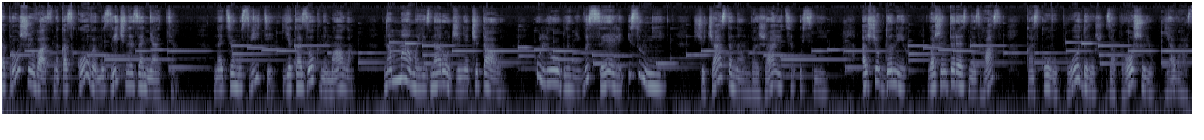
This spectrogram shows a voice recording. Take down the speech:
запрошую вас на казкове музичне заняття. На цьому світі є казок немало. Нам мама їх з народження читала. Улюблені, веселі і сумні, що часто нам вважаються у сні. А щоб до них ваш інтерес не згас, в казкову подорож запрошую я вас.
